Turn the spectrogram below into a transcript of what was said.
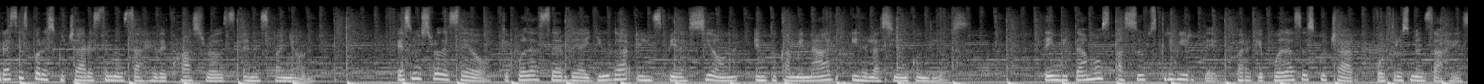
Gracias por escuchar este mensaje de Crossroads en español. Es nuestro deseo que pueda ser de ayuda e inspiración en tu caminar y relación con Dios. Te invitamos a suscribirte para que puedas escuchar otros mensajes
